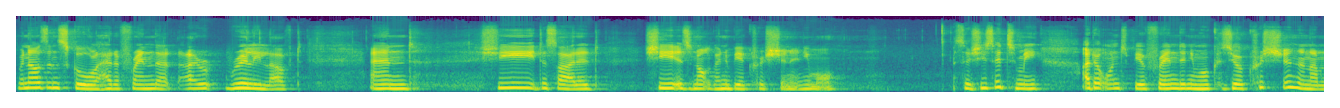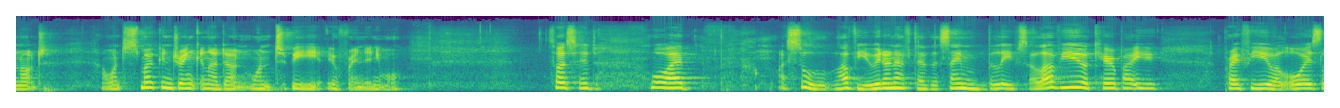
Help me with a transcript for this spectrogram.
When I was in school, I had a friend that I really loved, and she decided she is not going to be a Christian anymore. So she said to me, I don't want to be a friend anymore because you're a Christian and I'm not. I want to smoke and drink, and I don't want to be your friend anymore. So I said, Well, I, I still love you. We don't have to have the same beliefs. I love you. I care about you. Pray for you. I'll always,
